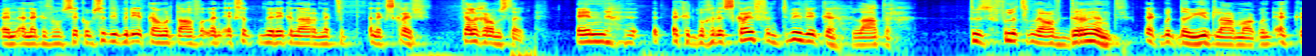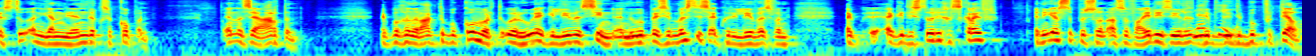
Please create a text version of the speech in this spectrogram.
en en ek het vir hom sê kom sit hier by die eetkamertafel en ek sit met my rekenaar en ek en ek skryf telegram styl. En ek het begin skryf in 2 weke later. Toe voel dit vir my afdringend. Ek moet nou hier klaar maak want ek is toe in Jan Hendrik se kop in en in sy hart in. Ek begin raak te bekommerd oor hoe ek die lewe sien en hoe pessimisties ek oor die lewe is want ek ek het die storie geskryf in die eerste persoon asof hy die hele die, die, die boek vertel.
